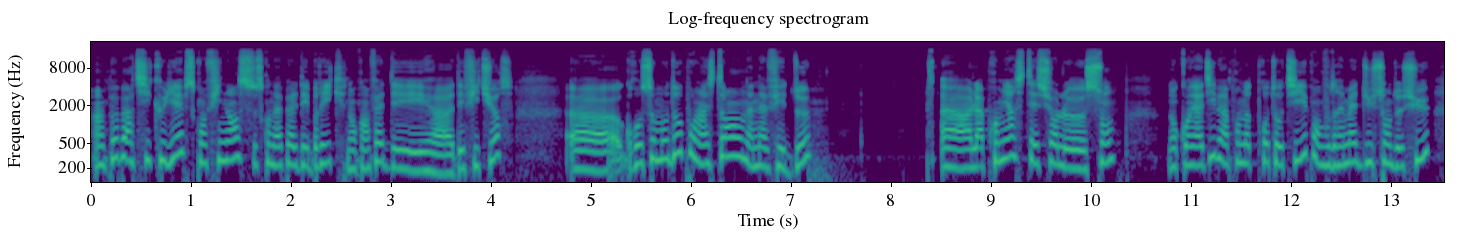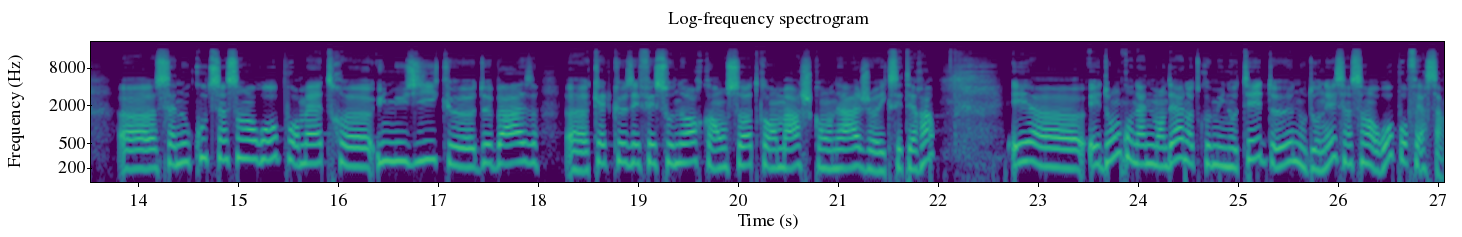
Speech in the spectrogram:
un peu particulier, puisqu'on finance ce qu'on appelle des briques, donc en fait des, des features. grosso modo, pour l'instant, on en a fait deux. la première, c'était sur le son. Donc on a dit, ben, pour notre prototype, on voudrait mettre du son dessus. Euh, ça nous coûte 500 euros pour mettre euh, une musique euh, de base, quelques effets sonores quand on saute, quand on marche, quand on nage, etc. Et, et, donc on a demandé à notre communauté de nous donner 500 euros pour faire ça.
